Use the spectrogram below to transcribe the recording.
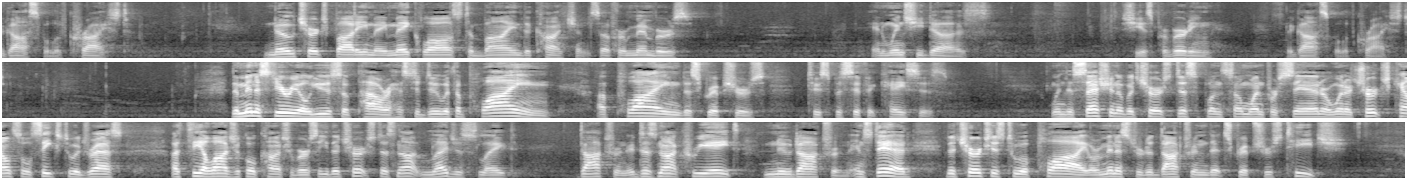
the gospel of Christ. No church body may make laws to bind the conscience of her members, and when she does, she is perverting the gospel of Christ. The ministerial use of power has to do with applying, applying the scriptures to specific cases. When the session of a church disciplines someone for sin, or when a church council seeks to address a theological controversy, the church does not legislate doctrine. It does not create new doctrine. Instead, the church is to apply or minister to doctrine that scriptures teach.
